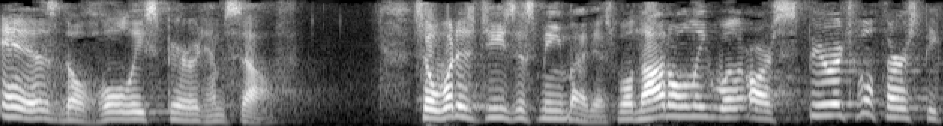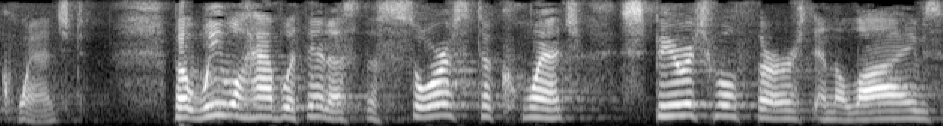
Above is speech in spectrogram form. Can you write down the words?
is the Holy Spirit Himself. So, what does Jesus mean by this? Well, not only will our spiritual thirst be quenched, but we will have within us the source to quench spiritual thirst in the lives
